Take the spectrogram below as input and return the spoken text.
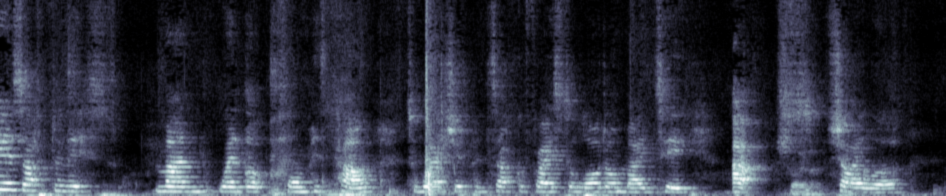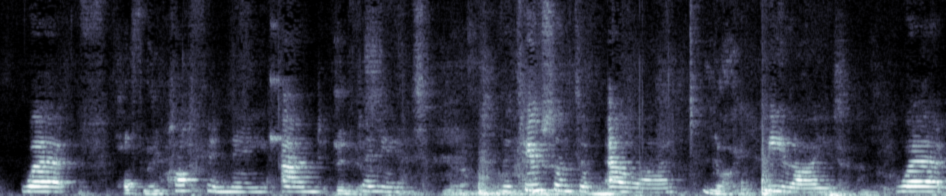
years after this man went up from his town to worship and sacrifice the Lord Almighty at Shiloh. Shiloh, where Hophni. Hophni and Phineas. Phineas, Yeah. the two sons of Eli, Eli. Eli, were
